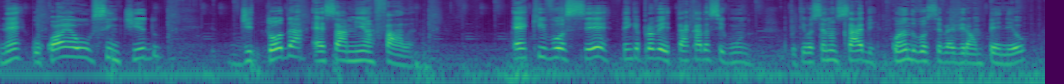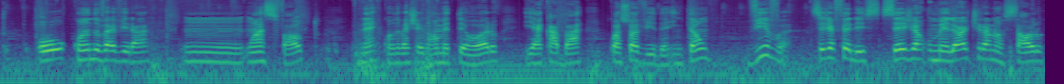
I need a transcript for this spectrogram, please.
né? O qual é o sentido de toda essa minha fala? É que você tem que aproveitar cada segundo, porque você não sabe quando você vai virar um pneu ou quando vai virar um, um asfalto, né? Quando vai chegar um meteoro e acabar com a sua vida. Então, Viva, seja feliz, seja o melhor tiranossauro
